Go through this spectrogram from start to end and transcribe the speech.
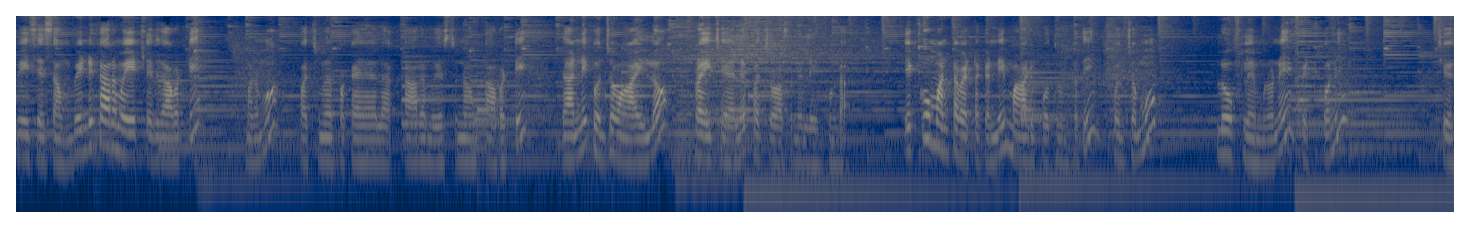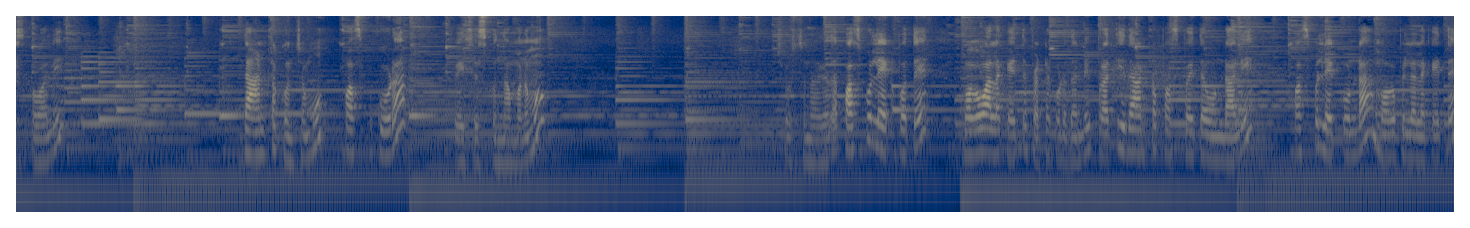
వేసేసాం వెండి కారం వేయట్లేదు కాబట్టి మనము పచ్చిమిరపకాయల కారం వేస్తున్నాం కాబట్టి దాన్ని కొంచెం ఆయిల్లో ఫ్రై చేయాలి పచ్చివాసన లేకుండా. ఎక్కువ మంట పెట్టకండి మాడిపోతుంటుంది. కొంచెము లో ఫ్లేమ్లోనే పెట్టుకొని చేసుకోవాలి. దాంట్లో కొంచెము పసుపు కూడా వేసేసుకుందాం మనము. చూస్తున్నారు కదా పసుపు లేకపోతే మగవాళ్ళకైతే పెట్టకూడదండి. ప్రతి దాంట్లో పసుపు అయితే ఉండాలి. పసుపు లేకుండా మగపిల్లలకైతే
